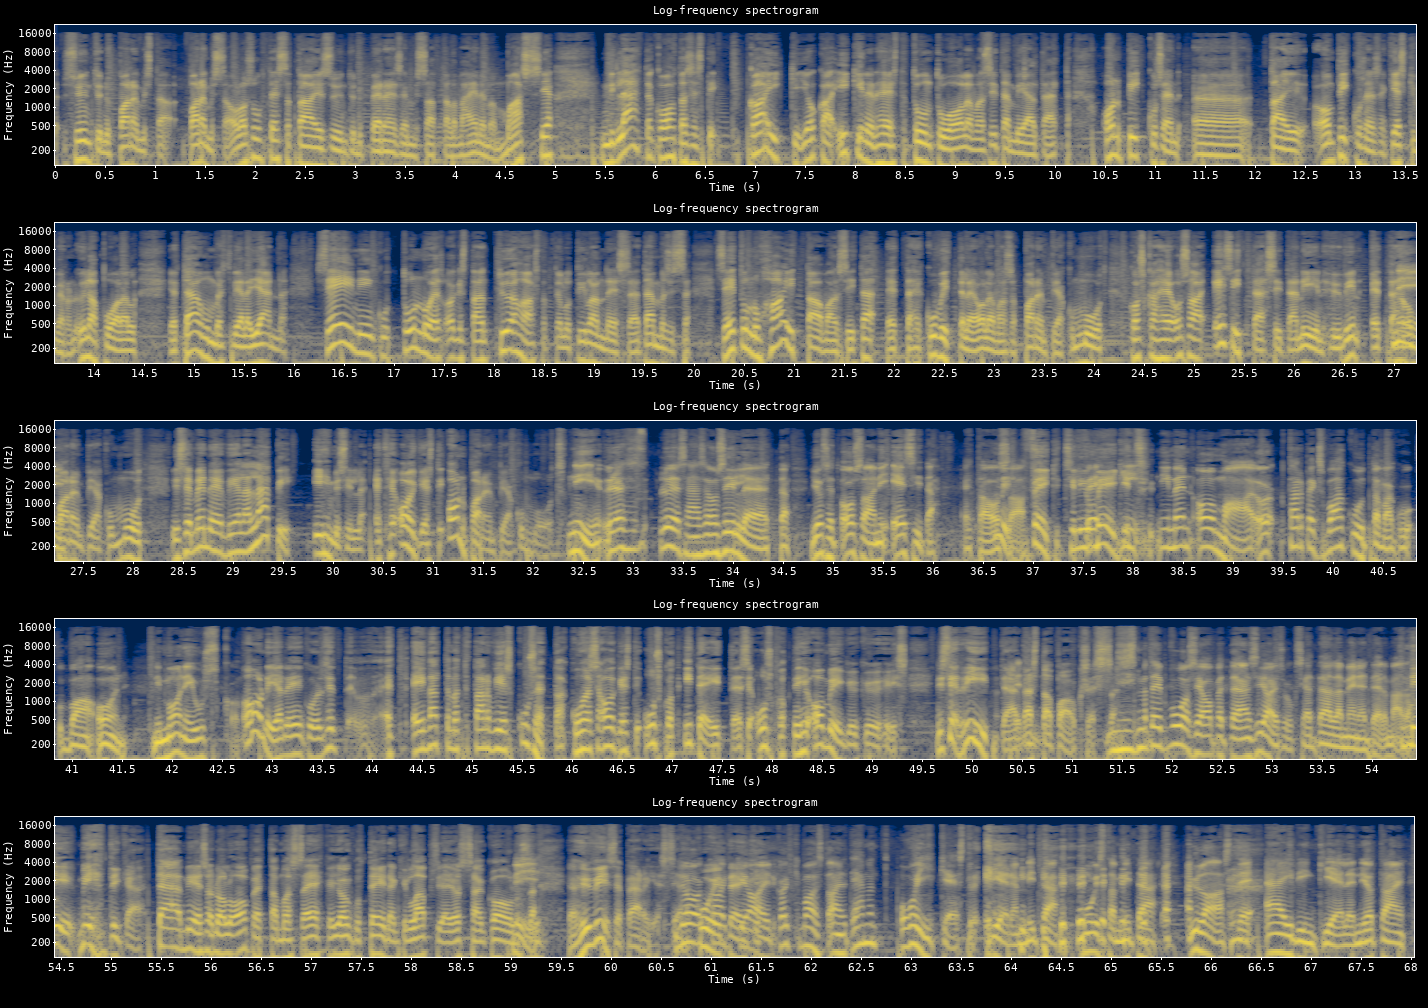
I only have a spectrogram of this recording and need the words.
syntynyt paremmista, paremmissa olosuhteissa tai syntynyt perheeseen, missä saattaa olla vähän enemmän massia, niin lähtökohtaisesti kaikki, joka ikinen heistä tuntuu olevan sitä mieltä, että on pikkusen, ö, tai on pikkusen sen keskiverron yläpuolella. Ja tämä on mun mielestä vielä jännä. Se ei niin kuin tunnu edes oikeastaan työhaastattelutilanneissa ja tämmöisissä, se ei tunnu haittaavan sitä, että he kuvittelee olevansa parempia kuin muut, koska he osaa esittää sitä niin hyvin, että niin. he on niin. parempia kuin muut, niin se menee vielä läpi ihmisille, että he oikeasti on parempia kuin muut. Niin, yleensä, yleensähän se on silleen, että jos et osaa, niin esitä, että osaat. Niin, fake it till you Fe- make it. Ni, nimenomaan. Tarpeeksi vakuuttava kuin vaan on niin moni uskoo. On, ja niin kuin sit, et ei välttämättä tarvi edes kusettaa, kunhan sä oikeasti uskot itse itteesi ja uskot niihin omiin kykyihin. Niin se riittää tässä tapauksessa. Niin siis mä tein vuosia opettajan sijaisuuksia tällä menetelmällä. Niin, miettikää. Tämä mies on ollut opettamassa ehkä jonkun teidänkin lapsia jossain koulussa. Niin. Ja hyvin se pärjäsi siellä Joo, kuitenkin. kaikki, aine, kaikki mahdolliset aineet. Eihän mä nyt oikeasti tiedä, mitä, muista mitä yläaste äidinkielen jotain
